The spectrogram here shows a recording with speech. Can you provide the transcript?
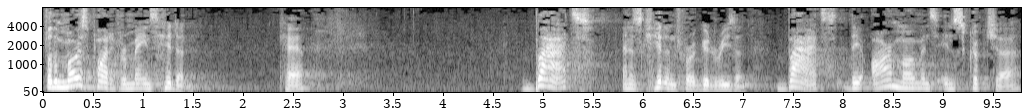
for the most part, it remains hidden. Okay? But, and it's hidden for a good reason, but there are moments in scripture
